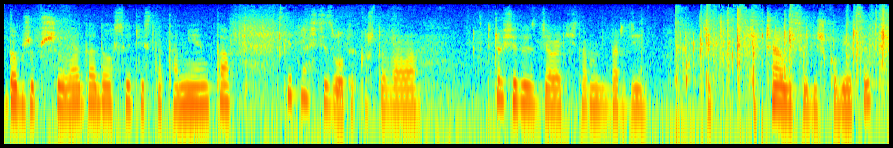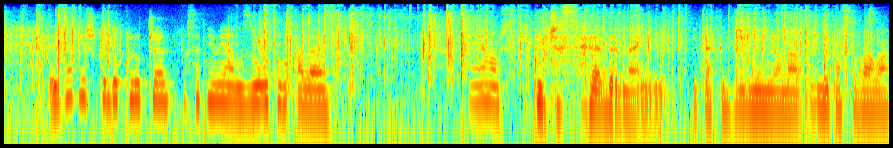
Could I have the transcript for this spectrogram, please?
Dobrze przylega dosyć, jest taka miękka. 15 zł kosztowała. Oczywiście to jest dział jakiś tam bardziej dziew- dziewczęcy niż kobiecy. Zawieszkę do kluczy. Ostatnio miałam złotą, ale no ja mam wszystkie klucze srebrne i, i tak dziwnie mi ona nie pasowała.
